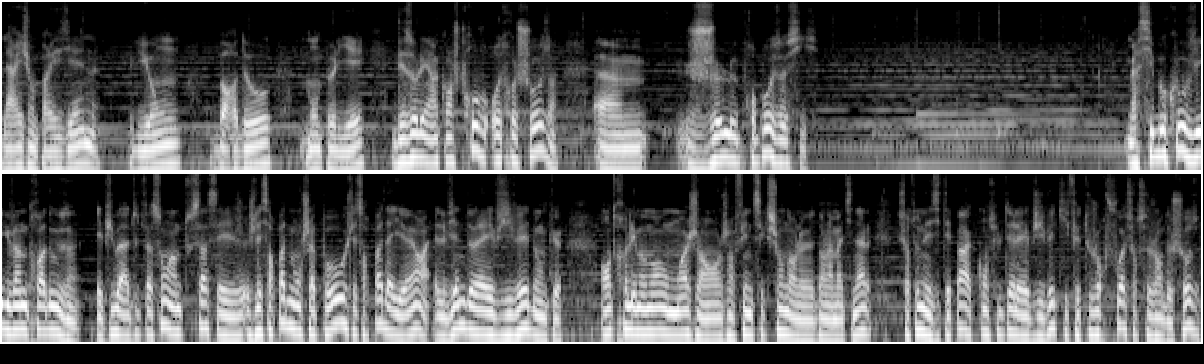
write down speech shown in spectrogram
la région parisienne, Lyon, Bordeaux, Montpellier. Désolé, hein, quand je trouve autre chose, euh, je le propose aussi. Merci beaucoup Vic2312. Et puis bah de toute façon hein, tout ça c'est je, les sors pas de mon chapeau, je les sors pas d'ailleurs, elles viennent de la FJV donc euh, entre les moments où moi j'en fais une section dans la matinale, surtout n'hésitez pas à consulter la FJV qui fait toujours foi sur ce genre de choses.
